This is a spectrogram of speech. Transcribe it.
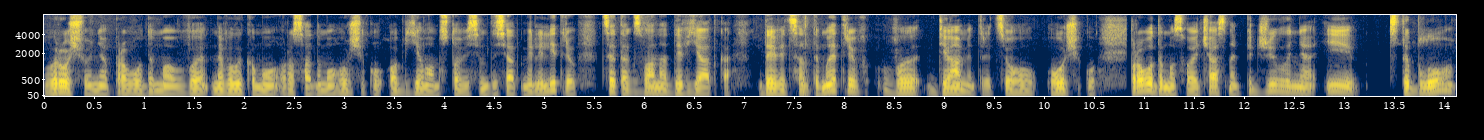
Вирощування проводимо в невеликому розсадному горщику об'ємом 180 мл. Це так звана дев'ятка, 9 см в діаметрі цього горщику. Проводимо своєчасне підживлення і стебло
